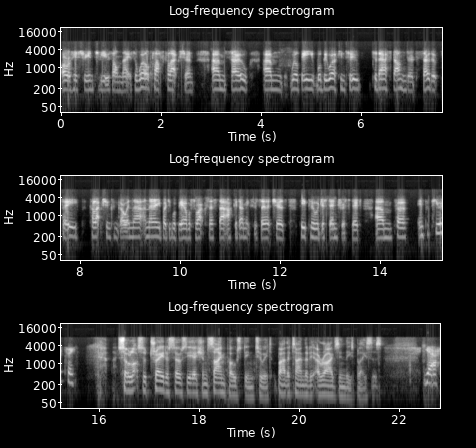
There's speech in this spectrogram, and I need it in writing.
oral history interviews on there. It's a world class collection. Um, so um, we'll be we'll be working to to their standards so that the collection can go in there and then anybody would be able to access that academics researchers people who are just interested um, for in perpetuity so lots of trade association signposting to it by the time that it arrives in these places. Yes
